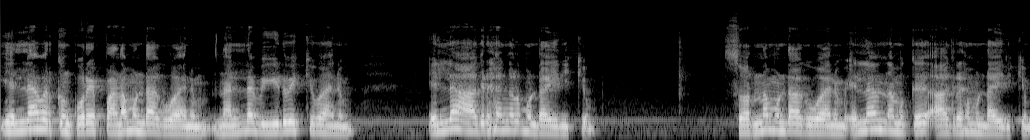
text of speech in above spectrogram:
എല്ലാവർക്കും കുറേ പണമുണ്ടാകുവാനും നല്ല വീട് വയ്ക്കുവാനും എല്ലാ ആഗ്രഹങ്ങളും ഉണ്ടായിരിക്കും. സ്വർണമുണ്ടാകുവാനും എല്ലാം നമുക്ക് ആഗ്രഹമുണ്ടായിരിക്കും.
